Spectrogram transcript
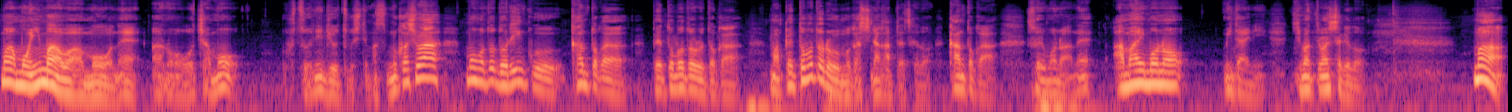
まあもう今はもうね、あの、お茶も普通に流通してます。昔はもうほんとドリンク、缶とかペットボトルとか、まあペットボトル昔なかったですけど、缶とかそういうものはね、甘いものみたいに決まってましたけど、まあ、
